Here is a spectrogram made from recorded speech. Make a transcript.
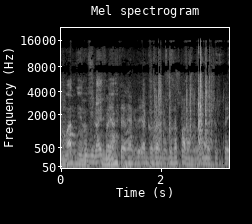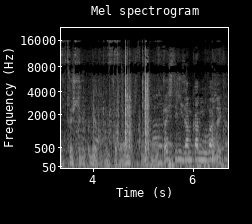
No, ładnie, no Robi live'a skrzynia. jak, ten, jak, jak, go, za- jak go zapalam, bo wiemy jeszcze tutaj. Coś ci nie... Nie, to nie. Mhm. Weź z tymi zamkami uważaj tam.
